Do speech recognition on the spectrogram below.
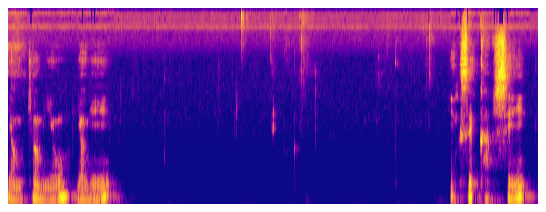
0.25 여기 x 값의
